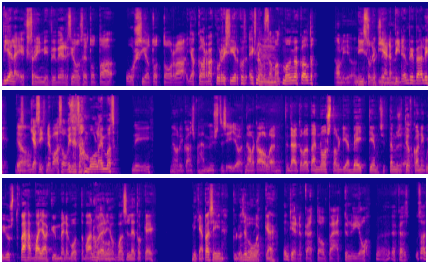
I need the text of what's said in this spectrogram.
Vielä ekstriimimpi versio on se tota, Oshio Totora ja Karakuri Sirkus. Eikö ne ollut mm. samalta mangakalta? Oli joo. Niissä oli vielä pidempi väli. Ja, joo. ja siis ne vaan sovitetaan molemmat. Niin ne oli myös vähän mystisiä jo, että ne alkaa olla, nyt täytyy olla jotain nostalgia-beittiä, mutta sitten tämmöiset, jotka on niinku just vähän vajaa kymmenen vuotta vanhoja, Joo. niin on vaan silleen, että okei, mikäpä siinä, kyllä se Joo. mulle käy. En tiennytkään, että on päättynyt jo. Ehkä sä,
